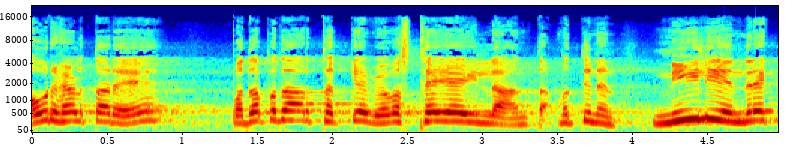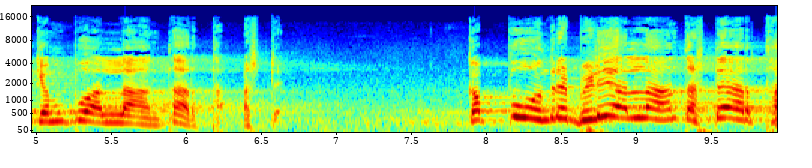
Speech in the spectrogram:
ಅವರು ಹೇಳ್ತಾರೆ, ಪದ ಪದಾರ್ಥಕ್ಕೆ ವ್ಯವಸ್ಥೆಯೇ ಇಲ್ಲ ಅಂತ. ಮತ್ತಿನ್ನೇನು, ನೀಲಿ ಅಂದರೆ ಕೆಂಪು ಅಲ್ಲ ಅಂತ ಅರ್ಥ ಅಷ್ಟೆ. ಕಪ್ಪು ಅಂದರೆ ಬಿಳಿ ಅಲ್ಲ ಅಂತ ಅಷ್ಟೇ ಅರ್ಥ.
